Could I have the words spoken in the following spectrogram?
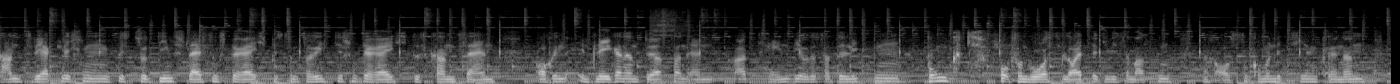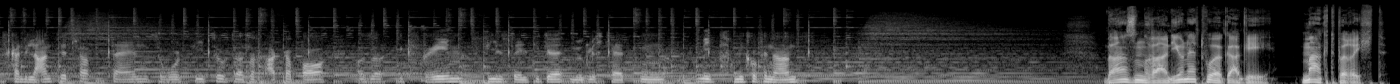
handwerklichen bis zum Dienstleistungsbereich, bis zum touristischen Bereich. Das kann sein, auch in entlegenen Dörfern eine Art Handy- oder Satellitenpunkt, von wo aus die Leute gewissermaßen nach außen kommunizieren können. Das kann die Landwirtschaft sein, sowohl Viehzucht als auch Ackerbau. Also extrem vielfältige Möglichkeiten mit Mikrofinanz. Basen Radio Network AG Marktbericht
